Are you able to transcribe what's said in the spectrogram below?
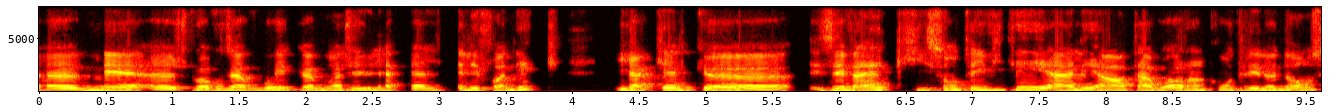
Euh, mais euh, je dois vous avouer que moi, j'ai eu l'appel téléphonique. Il y a quelques évêques qui sont invités à aller à Ottawa rencontrer le nonce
